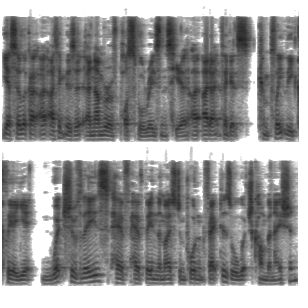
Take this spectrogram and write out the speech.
Yeah, so look, I, I think there's a, a, number of possible reasons here. I, I, don't think it's completely clear yet which of these have, have been the most important factors or which combination.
